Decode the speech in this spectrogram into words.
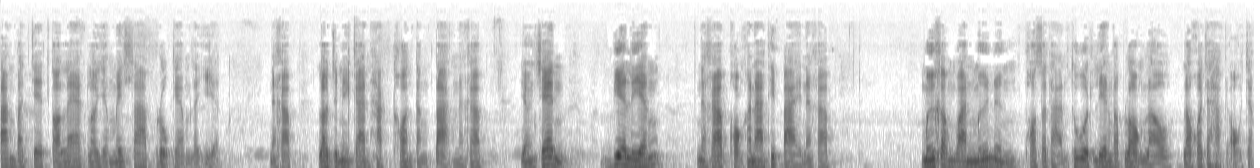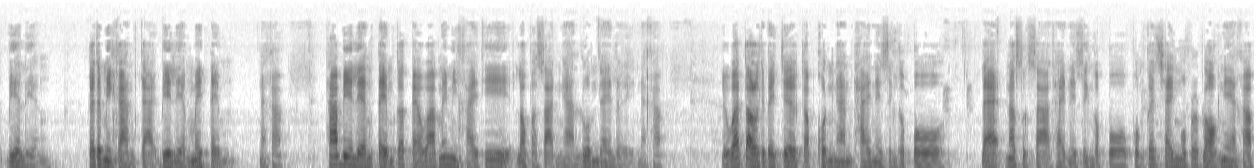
ตั้งบัตเจตตอนแรกเรายังไม่ทราบโปรแกรมละเอียดนะครับ เราจะมีการหักทอนต่างๆนะครับ อย่างเช่น เบี้ยเลี้ยงนะครับของคณะที่ไปนะครับ มื้อกลางวันมื้อหนึ่งพอสถานทูตเลี้ยงรับรองเรา เราก็จะหักออกจากเบี้ยเลี้ยง ก็จะมีการจ่ายเบี้ยเลี้ยงไม่เต็มนะครับ ถ้าเบี้ยเลี้ยงเต็มก็แปลว่าไม่มีใครที่เราประสานงานร่วมได้เลยนะครับ หรือว่าตอนเราจะไปเจอกับคนงานไทยในสิงคโปร์และนักศึกษาไทยในสิงคโปร์ผมก็ใช้งบรับรองเนี่ยครับ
